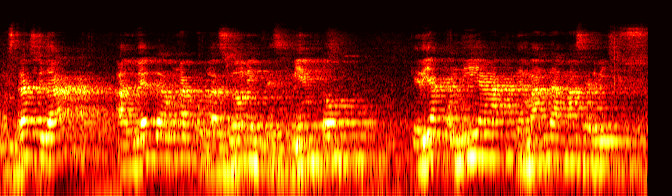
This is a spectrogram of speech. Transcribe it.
Nuestra ciudad alberga una población en crecimiento que día con día demanda más servicios,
